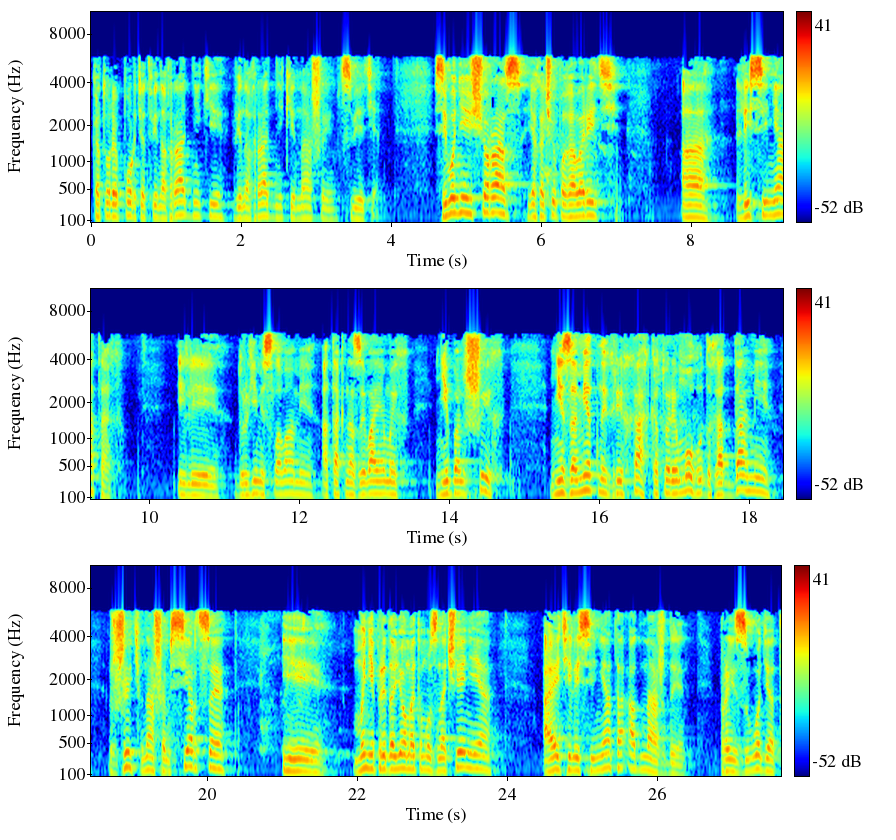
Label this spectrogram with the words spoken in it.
которые портят виноградники, виноградники наши в цвете». Сегодня еще раз я хочу поговорить о лисенятах, или, другими словами, о так называемых небольших, незаметных грехах, которые могут годами жить в нашем сердце, и мы не придаем этому значения, а эти лисенята однажды производят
